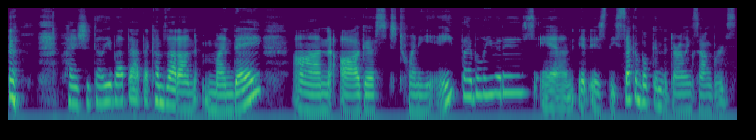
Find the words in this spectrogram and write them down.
I should tell you about that. That comes out on Monday, on August 28th, I believe it is. And it is the second book in the Darling Songbirds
